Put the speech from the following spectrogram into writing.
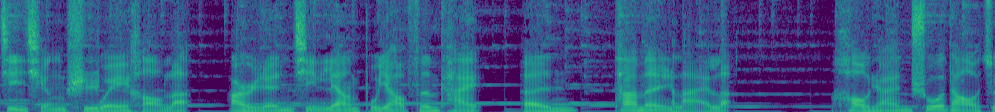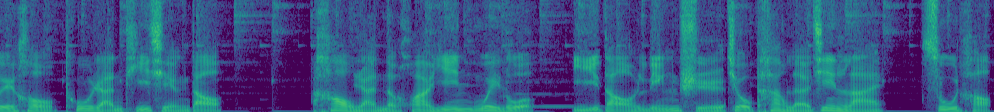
进行施为好了。二人尽量不要分开。嗯，他们来了。浩然说到最后，突然提醒道：“浩然的话音未落，一道灵石就探了进来。苏浩、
